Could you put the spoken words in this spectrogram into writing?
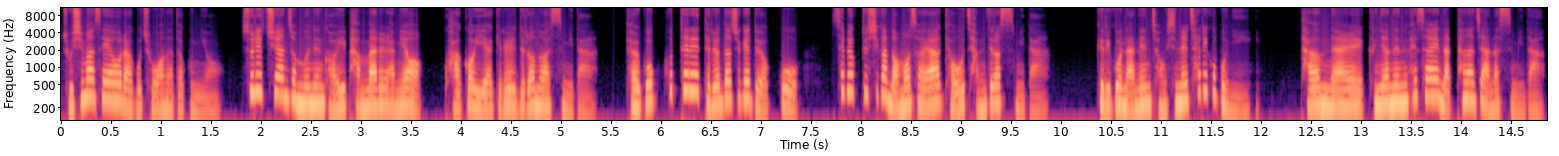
조심하세요라고 조언하더군요. 술에 취한 전무는 거의 반말을 하며 과거 이야기를 늘어놓았습니다. 결국 호텔에 데려다주게 되었고 새벽 2시가 넘어서야 겨우 잠들었습니다. 그리고 나는 정신을 차리고 보니 다음 날 그녀는 회사에 나타나지 않았습니다.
